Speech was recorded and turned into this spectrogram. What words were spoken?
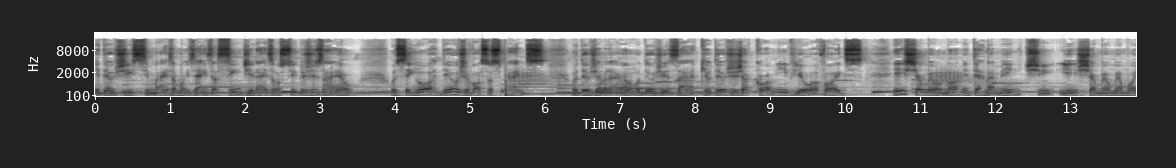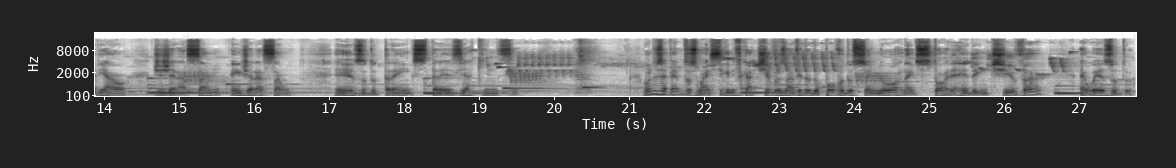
E Deus disse mais a Moisés: Assim dirás aos filhos de Israel: O Senhor, Deus de vossos pais, o Deus de Abraão, o Deus de Isaac, o Deus de Jacó me enviou a vós. Este é o meu nome eternamente e este é o meu memorial, de geração em geração. Êxodo 3, 13 a 15. Um dos eventos mais significativos na vida do povo do Senhor na história redentiva é o Êxodo.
